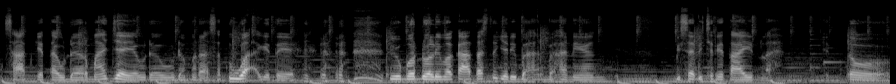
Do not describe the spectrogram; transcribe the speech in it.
saat kita udah remaja ya udah udah merasa tua gitu ya. Di umur 25 ke atas tuh jadi bahan-bahan yang bisa diceritain lah gitu.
